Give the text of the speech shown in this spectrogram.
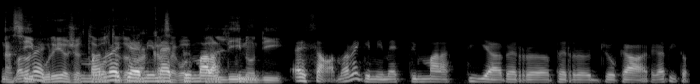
Ah ma sì, pure io certe volte torno a casa col pallino di... Esatto, ma non è che mi metto in malattia per, per giocare, capito?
